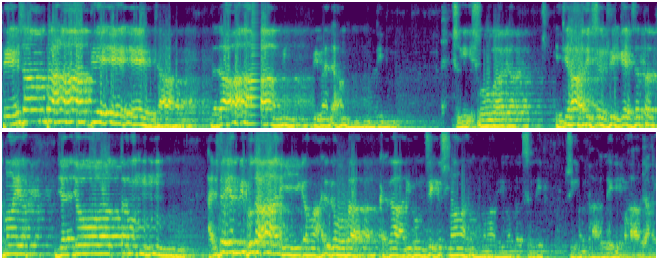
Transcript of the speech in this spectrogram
തേഷാം പ്രാണാദ്യേഷാം ദദാമി വിമലം ശ്രീശോവാച ഇത്യാദി ശ്രീകേശപ്രഥമായ ജലജോത്തമം. ഹരിതയൻ വിഭുതാനീകമാരുരോഹ ഖഗാദിപും ശ്രീകൃഷ്ണാഹരി ശ്രീമദ്ഭാഗവതേ മഹാപുരാണേ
